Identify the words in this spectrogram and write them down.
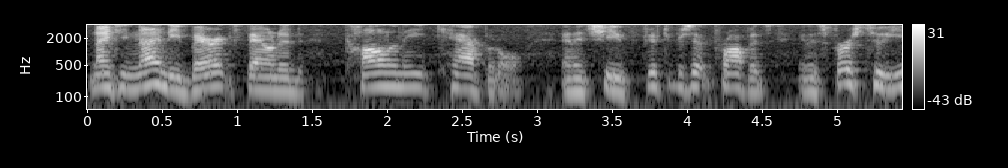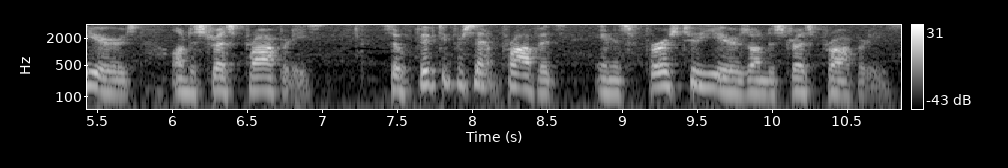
1990, Barrack founded Colony Capital and achieved 50% profits in his first two years on distressed properties. So 50% profits in his first two years on distressed properties.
